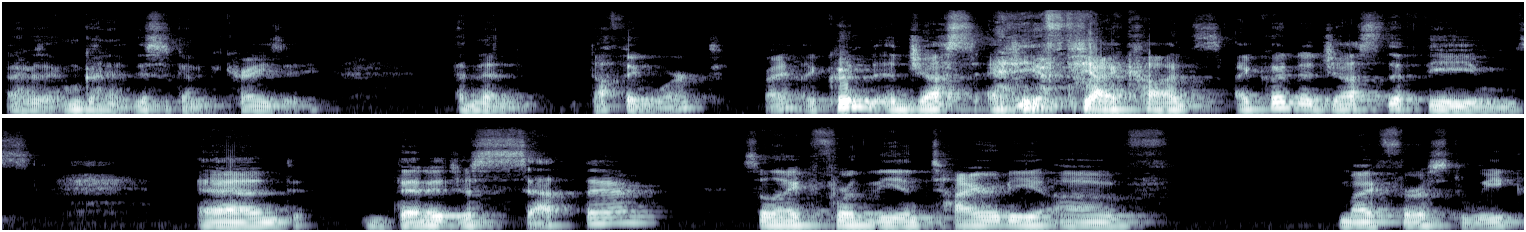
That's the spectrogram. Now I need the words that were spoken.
And I was like, I'm going to, this is going to be crazy and then nothing worked, right? I couldn't adjust any of the icons. I couldn't adjust the themes. And then it just sat there. So like for the entirety of my first week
